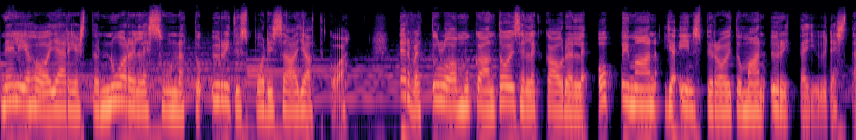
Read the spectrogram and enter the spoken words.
4H-järjestön nuorille suunnattu yrityspodi saa jatkoa. Tervetuloa mukaan toiselle kaudelle oppimaan ja inspiroitumaan yrittäjyydestä.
